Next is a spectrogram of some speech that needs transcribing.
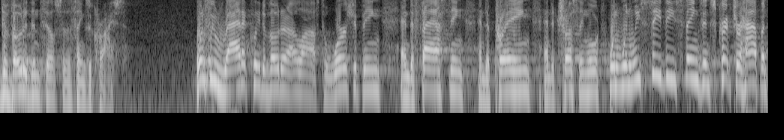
devoted themselves to the things of Christ? What if we radically devoted our lives to worshiping and to fasting and to praying and to trusting Lord? When, when we see these things in Scripture happen,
